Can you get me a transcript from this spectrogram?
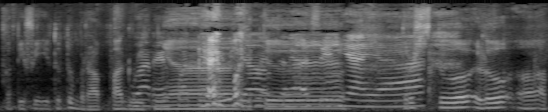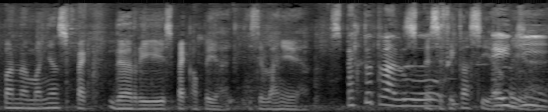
ke TV itu tuh berapa duitnya repot gitu jelasinnya ya Terus tuh lu eh, apa namanya spek dari spek apa ya istilahnya ya? spek tuh terlalu Spesifikasi apa AG. ya?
